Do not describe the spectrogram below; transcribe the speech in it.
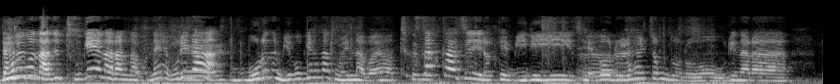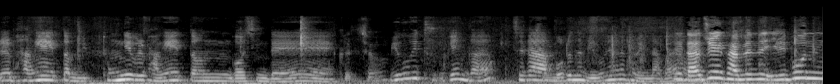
미국은 아주 두 개의 나라인가 보네. 우리가 네. 모르는 미국이 하나 더 있나 봐요. 특사까지 이렇게 미리 제거를 할 정도로 우리나라 를 방해했던 미- 독립을 방해했던 것인데 그렇죠. 미국이 두 개인가요? 제가 모르는 미국이 하나 더 있나 봐요. 나중에 가면은 일본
